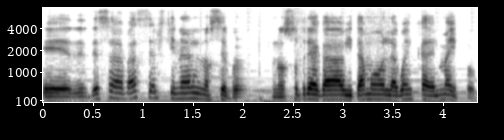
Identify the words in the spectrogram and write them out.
Eh, desde esa base al final, no sé, pues, nosotros acá habitamos la cuenca del Maipo,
